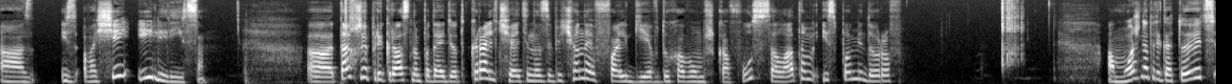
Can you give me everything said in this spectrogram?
а, из овощей или риса. А, также прекрасно подойдет крольчатина, запеченная в фольге в духовом шкафу с салатом из помидоров. А можно приготовить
